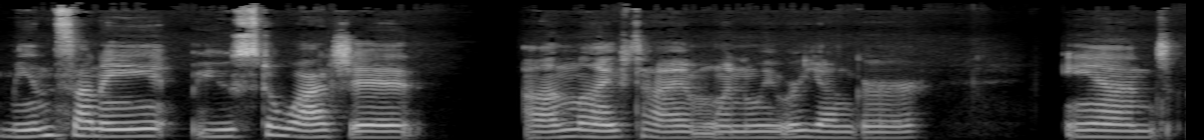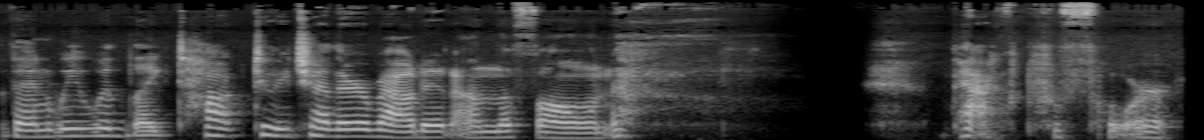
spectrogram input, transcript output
me and Sunny used to watch it on Lifetime when we were younger, and then we would like talk to each other about it on the phone back before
